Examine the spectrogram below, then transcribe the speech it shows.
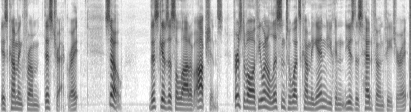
is coming from this track, right? So this gives us a lot of options. First of all, if you want to listen to what's coming in, you can use this headphone feature, right?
